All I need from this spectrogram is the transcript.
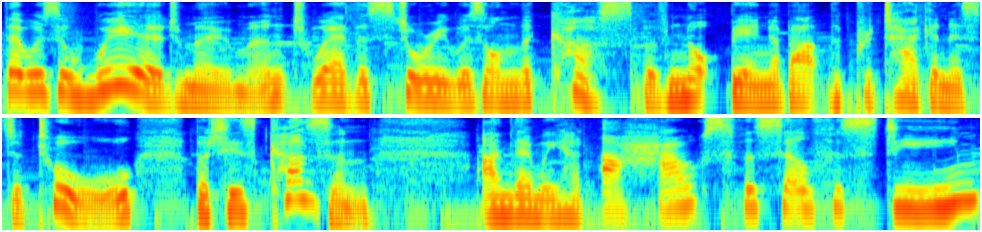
There was a weird moment where the story was on the cusp of not being about the protagonist at all, but his cousin. And then we had a house for self esteem,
